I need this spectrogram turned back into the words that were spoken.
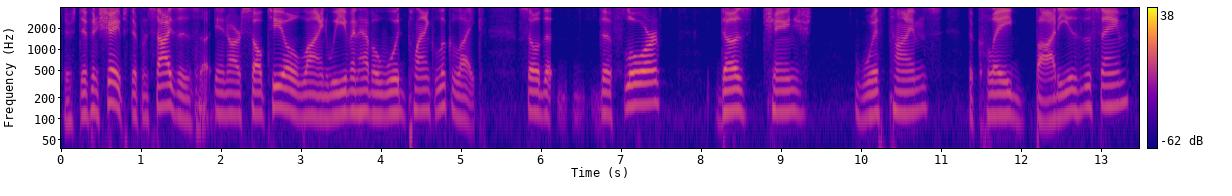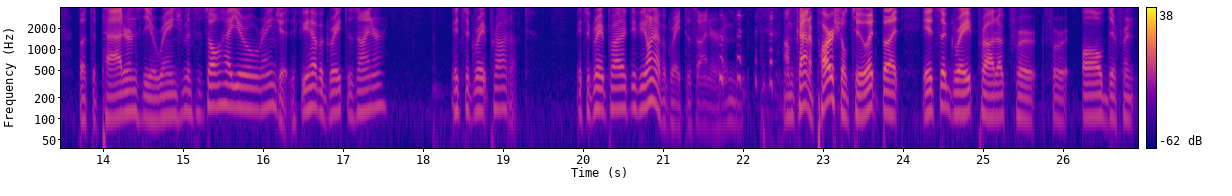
There's different shapes, different sizes. Uh, in our Saltillo line, we even have a wood plank look-alike. So the the floor does change with times. The clay body is the same, but the patterns, the arrangements, it's all how you arrange it. If you have a great designer, it's a great product. It's a great product if you don't have a great designer. I'm, I'm kind of partial to it, but it's a great product for for all different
